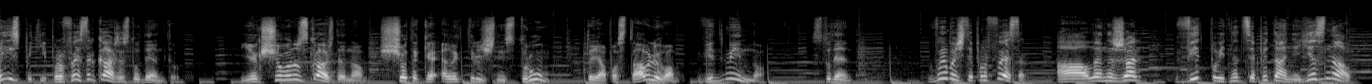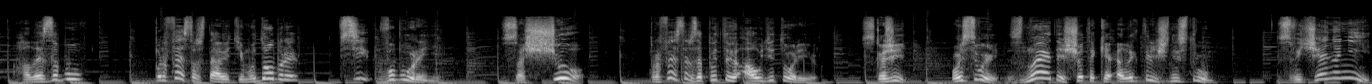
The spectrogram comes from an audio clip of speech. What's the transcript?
іспиті професор каже студенту: Якщо ви розкажете нам, що таке електричний струм, то я поставлю вам відмінно. Студент. Вибачте, професор, але, на жаль, відповідь на це питання я знав, але забув. Професор ставить йому добре, всі в обуренні. За що? Професор запитує аудиторію. Скажіть, ось ви знаєте, що таке електричний струм? Звичайно, ні.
